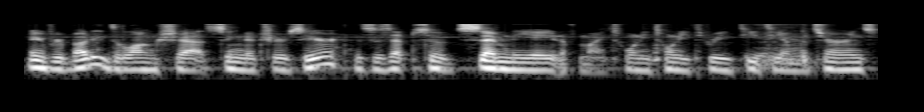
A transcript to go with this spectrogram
Hey everybody, Long Signatures here. This is episode 78 of my 2023 TTM returns.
